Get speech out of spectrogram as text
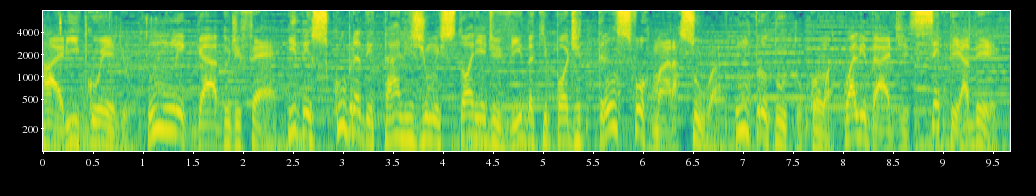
Ari Coelho, um legado de fé e descubra detalhes de uma história de vida que pode transformar a sua. Um produto com a qualidade CPAD.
